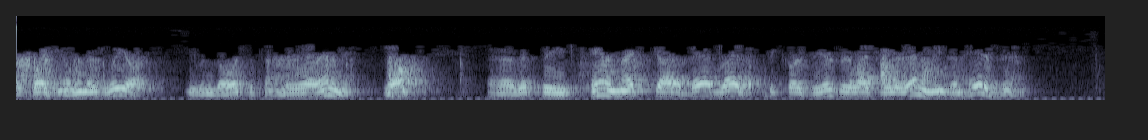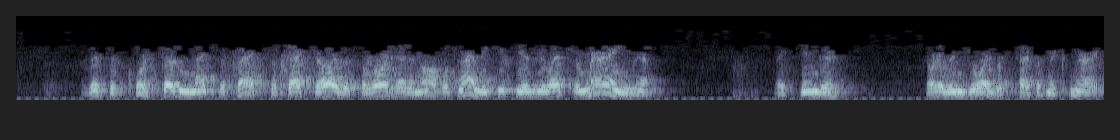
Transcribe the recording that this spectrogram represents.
are quite human as we are even though at the time they were our enemies. Well, uh, that the Canaanites got a bad write-up because the Israelites were their enemies and hated them. This, of course, doesn't match the facts. The facts are that the Lord had an awful time to keep the Israelites from marrying them. They seem to sort of enjoy this type of mixed marriage.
